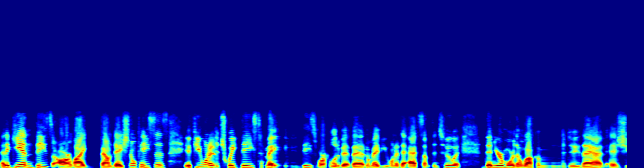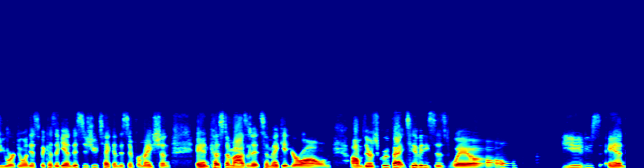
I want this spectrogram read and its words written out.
And again, these are like foundational pieces. If you wanted to tweak these to make these work a little bit better, maybe you wanted to add something to it, then you're more than welcome to do that as you are doing this because again, this is you taking this information and customizing it to make it your own. Um, there's group activities as well use and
